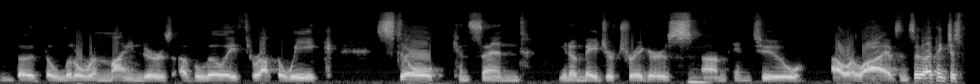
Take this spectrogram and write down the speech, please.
the, the little reminders of lily throughout the week still can send you know major triggers mm. um, into our lives. And so I think just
